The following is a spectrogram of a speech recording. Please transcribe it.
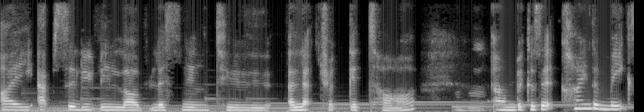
I absolutely love listening to electric guitar Mhm. um, because it kind of makes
